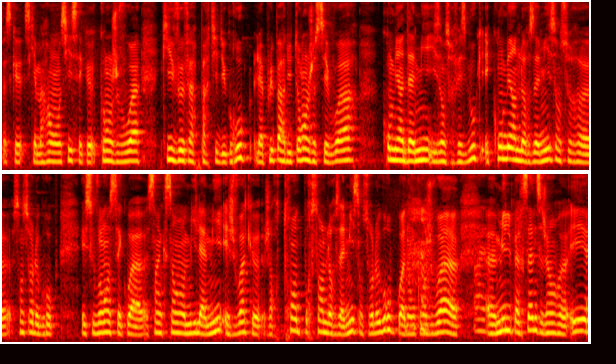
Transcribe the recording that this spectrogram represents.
Parce que ce qui est marrant aussi, c'est que quand je vois qui veut faire partie du groupe, la plupart du temps, je sais voir combien d'amis ils ont sur Facebook et combien de leurs amis sont sur, sont sur le groupe. Et souvent, c'est quoi 500, 1000 amis, et je vois que genre 30% de leurs amis sont sur le groupe. Quoi. Donc quand je vois 1000 personnes, c'est genre, et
